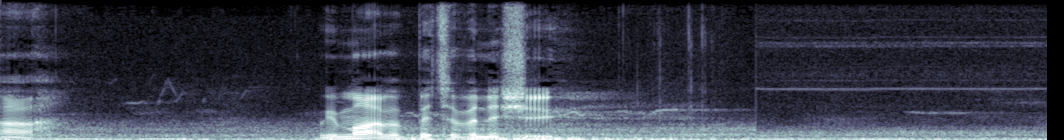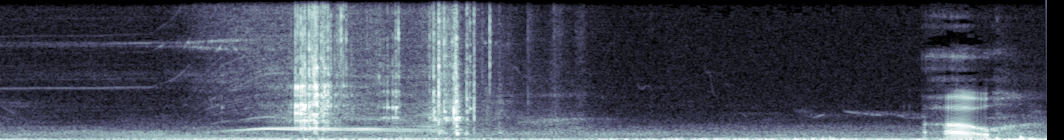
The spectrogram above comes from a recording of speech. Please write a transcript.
Ah, we might have a bit of an issue. Oh.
